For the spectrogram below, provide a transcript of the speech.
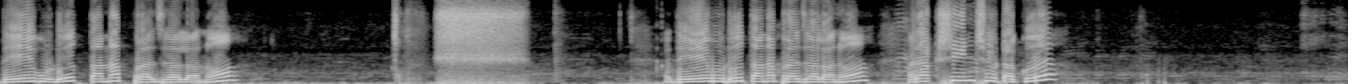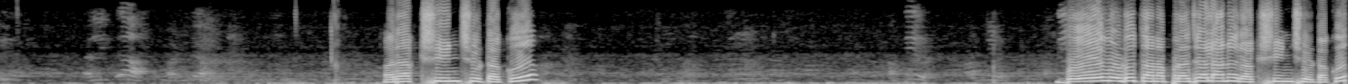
దేవుడు తన ప్రజలను దేవుడు తన ప్రజలను రక్షించుటకు రక్షించుటకు దేవుడు తన ప్రజలను రక్షించుటకు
